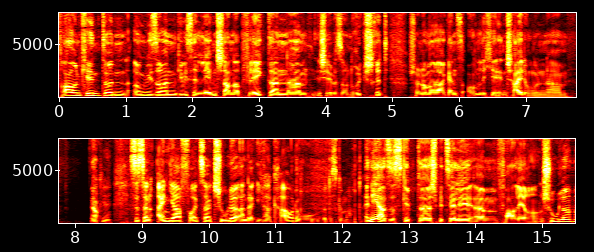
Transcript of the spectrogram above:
Frau und Kind und irgendwie so einen gewissen Lebensstandard pflegt, dann ähm, ist eben so ein Rückschritt schon nochmal eine ganz ordentliche Entscheidung. Und, ähm, ja. Okay. Ist es dann ein Jahr Vollzeitschule an der IHK oder wo wird das gemacht? Äh, nee, also es gibt äh, spezielle ähm, Fahrlehrerschule.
